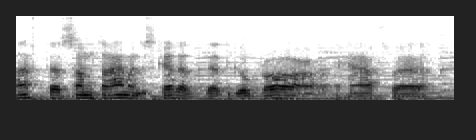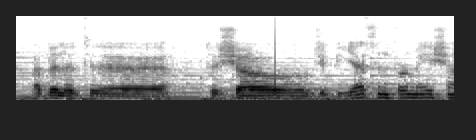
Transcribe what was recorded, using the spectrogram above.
After some time I discovered that GoPro have uh, ability to show GPS information.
